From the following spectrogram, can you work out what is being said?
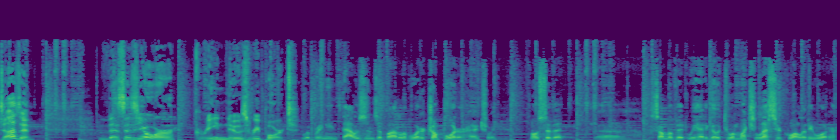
dozen! This is your Green News Report. We're bringing thousands of bottles of water, Trump water, actually, most of it. Uh, some of it we had to go to a much lesser quality water.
